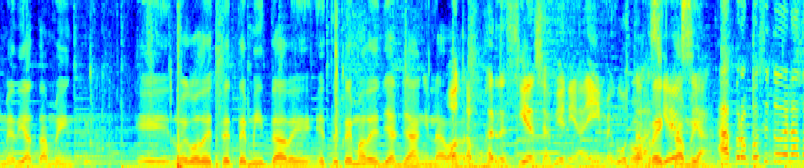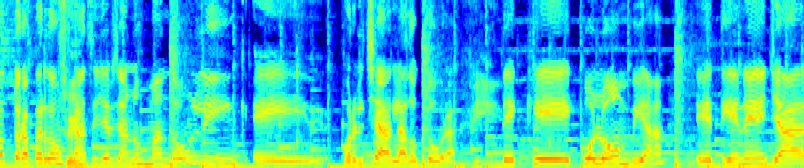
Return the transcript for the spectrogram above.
inmediatamente, eh, luego de este temita, de este tema de Yan Yan y la... Otra mujer de ciencia viene ahí, me gusta la ciencia. A propósito de la doctora, perdón, Francis Yerjan nos mandó un link eh, por el chat, la doctora, de que Colombia eh, tiene ya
